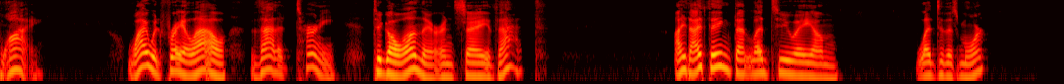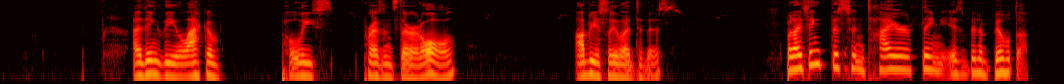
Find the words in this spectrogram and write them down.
Why? Why would Frey allow that attorney to go on there and say that? I I think that led to a um led to this more. I think the lack of police presence there at all obviously led to this. But I think this entire thing has been a build up.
